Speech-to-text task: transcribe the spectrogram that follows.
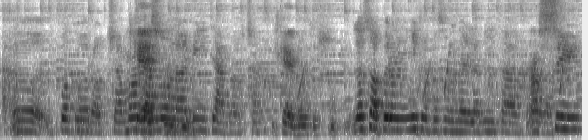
eh, fuoco roccia, ma Che danno l'abilità roccia. Il che è molto stupido. Lo so, per ogni micro possono dare l'abilità fuoco Ah roccia. sì?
